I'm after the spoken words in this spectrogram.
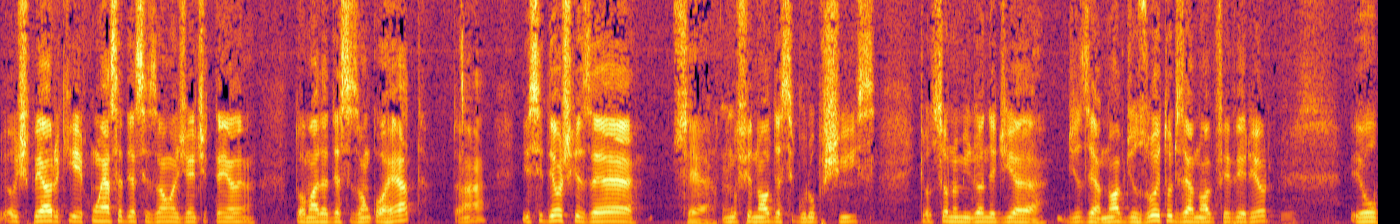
eu espero que com essa decisão a gente tenha tomado a decisão correta. Tá? E se Deus quiser, certo. no final desse grupo X, que se eu não me engano é dia 19, 18 ou 19 de fevereiro. Isso eu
